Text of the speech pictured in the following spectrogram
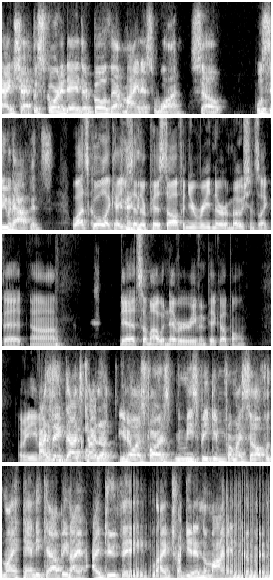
I checked the score today; they're both at minus one. So we'll see what happens. Well, that's cool. Like how you said they're pissed off, and you're reading their emotions like that. Uh, yeah, that's something I would never even pick up on. I mean, even I think that's kind of you know as far as me speaking for myself with my handicapping, I I do think like trying to get in the mind of an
